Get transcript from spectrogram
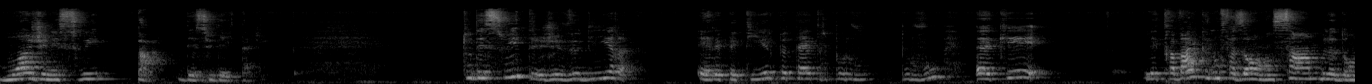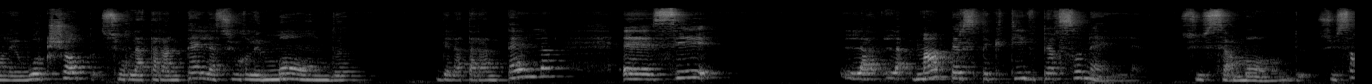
moi je ne suis pas du sud d'Italie. Tout de suite, je veux dire et répéter peut-être pour, pour vous euh, que le travail que nous faisons ensemble dans les workshops sur la tarentelle, sur le monde de la tarentelle, euh, c'est la, la, ma perspective personnelle sur sa monde, sur sa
